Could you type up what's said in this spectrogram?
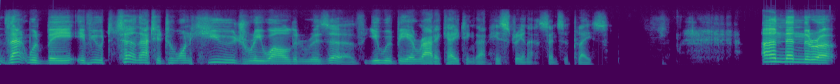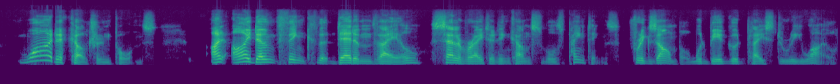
That would be, if you were to turn that into one huge rewilded reserve, you would be eradicating that history and that sense of place. And then there are wider cultural importance. I, I don't think that Dedham Vale, celebrated in Constable's paintings, for example, would be a good place to rewild.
